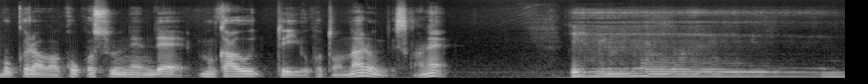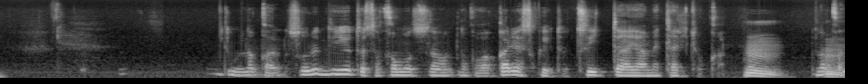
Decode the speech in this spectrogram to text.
僕らはここ数年で向かうっていうことになるんですかね。でもなんかそれで言うと坂本さんなんか分かりやすく言うとツイッターやめたりとか。うん。なんか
